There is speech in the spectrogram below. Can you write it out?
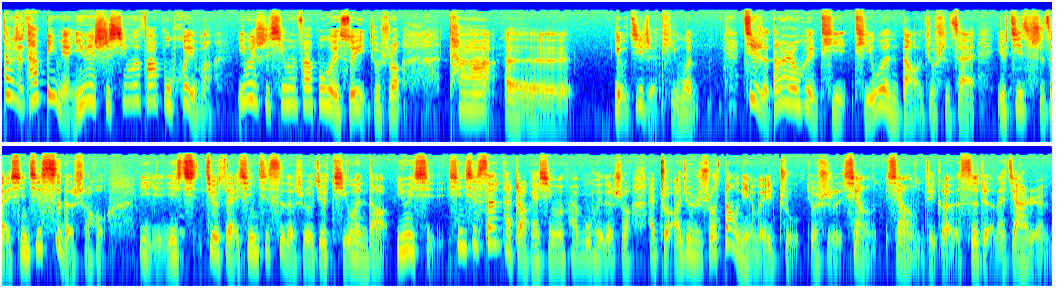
但是他避免，因为是新闻发布会嘛，因为是新闻发布会，所以就是说他呃有记者提问。记者当然会提提问到，就是在尤其是在星期四的时候，一一起就在星期四的时候就提问到，因为星星期三他召开新闻发布会的时候，还主要就是说悼念为主，就是向向这个死者的家人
